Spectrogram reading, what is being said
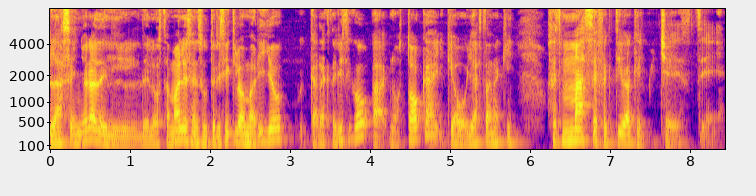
la señora del- de los tamales en su triciclo amarillo característico, ah, nos toca y que oh, ya están aquí. O sea, es más efectiva que el pinche este.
